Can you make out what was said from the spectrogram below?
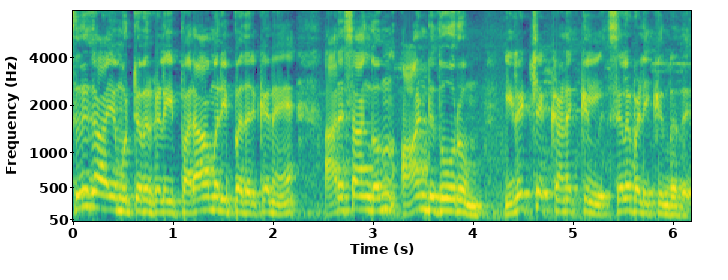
சிறுகாயமுற்றவர்களை பராமரிப்பதற்கென அரசாங்கம் ஆண்டுதோறும் இலட்சக்கணக்கில் செலவழிக்கின்றது.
